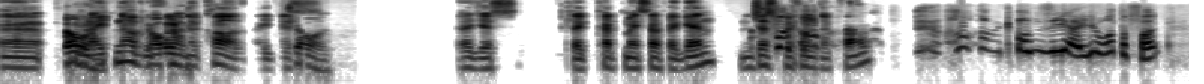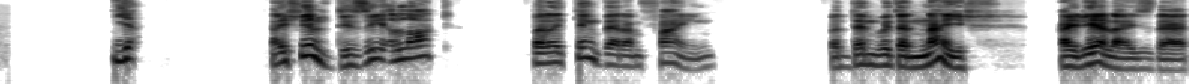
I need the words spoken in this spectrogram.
Uh, right now, before the call, I just I just like cut myself again just before the call. How clumsy are you? What the fuck? Yeah, I feel dizzy a lot, but I think that I'm fine. But then with a knife, I realized that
